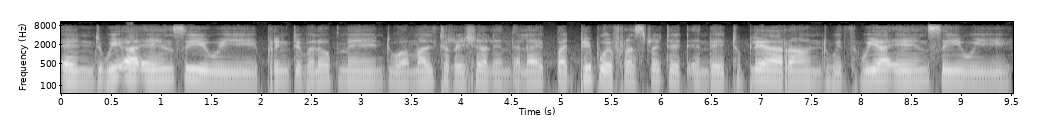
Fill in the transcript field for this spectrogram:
And we are ANC, we bring development, we are multiracial and the like, but people were frustrated and they to play around with we are ANC, we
